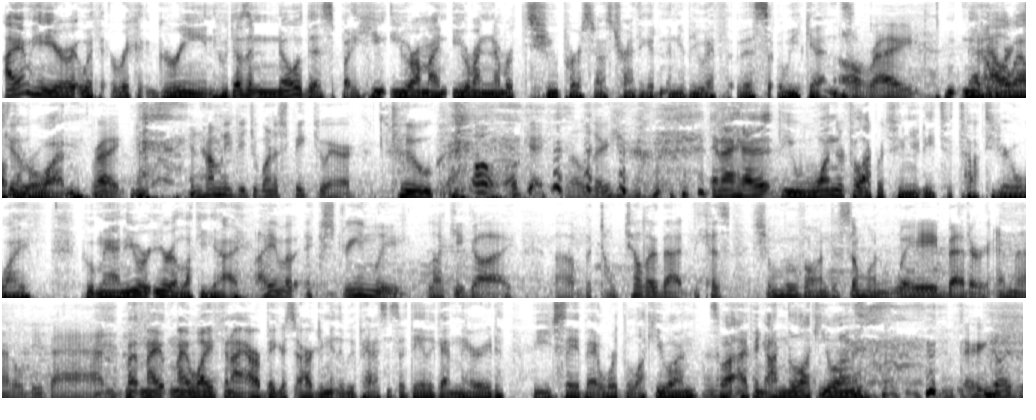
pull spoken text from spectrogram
I am here with Rick Green, who doesn't know this, but he you are my you are my number two person I was trying to get an interview with this weekend. All right. Ned Number two. number one. Right. and how many did you want to speak to, Eric? Two. Oh, okay. Well, there you go. And I had the wonderful opportunity to talk to your wife, who man, you were you're a lucky guy. I am an extremely lucky guy, uh, but don't tell her that because she'll move on to someone way better, and that'll be bad. But my, my wife and I, our biggest argument that we've had since the day we got married, we each say that we're the lucky one. So I think I'm the lucky one. Very good.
